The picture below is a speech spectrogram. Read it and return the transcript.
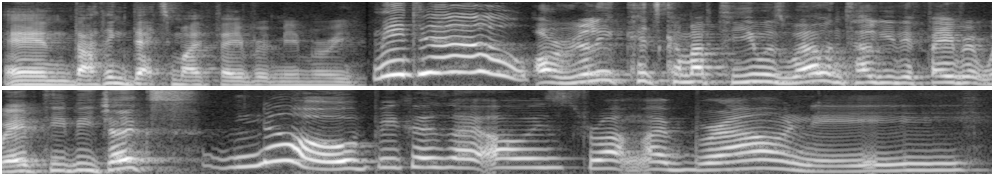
and I think that's my favorite memory. Me too! Oh, really? Kids come up to you as well and tell you their favorite WAB TV jokes? No, because I always drop my brownie.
